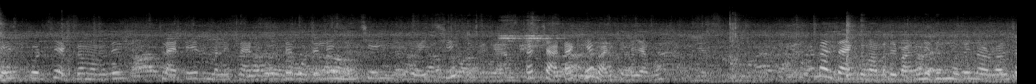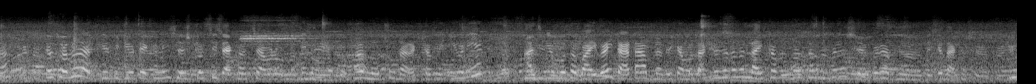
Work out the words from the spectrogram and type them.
টেস্ট করছি। একদম আমাদের ফ্ল্যাটের মানে ফ্ল্যাট বলতে হোটেলের নিচেই রয়েছি। আর চাটা খেয়ে বাড়ি চলে যাব। নর্মাল চা একদম আমাদের বাঙালিদের মতোই নর্মাল চা। তো চলুন, আজকের ভিডিওটা এখানেই শেষ করছি। দেখা হচ্ছে আবার অন্যদিন অন্য কোথাও নতুন আর একটা ভিডিও নিয়ে। আজকের মতো বাই বাই টাটা। আপনাদের কেমন লাগল যদি লাইক কমেন্ট করতে পারবেন শেয়ার করে আপনি অন্যদিকে দেখা শুরু করবেন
